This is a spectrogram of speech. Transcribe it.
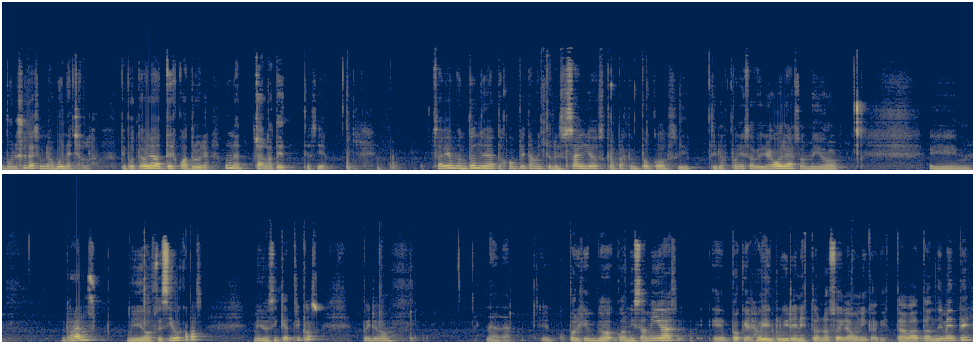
Bueno, yo te hacía una buena charla. Tipo, te hablaba 3, 4 horas. Una charla te, te hacía. Sabía un montón de datos completamente necesarios. Capaz que un poco, si te los pones a ver ahora, son medio eh, raros, medio obsesivos capaz, medio psiquiátricos. Pero, nada, por ejemplo, con mis amigas, eh, porque las voy a incluir en esto, no soy la única que estaba tan demente,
